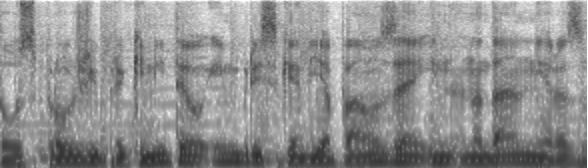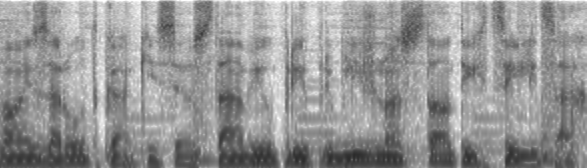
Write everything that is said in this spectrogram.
To sproži prekinitev embrijske diapauze in nadaljni razvoj zarodka, ki se je ustavil pri približno stotih celicah.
